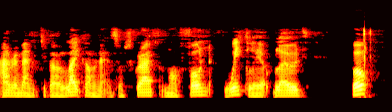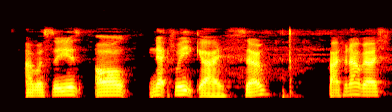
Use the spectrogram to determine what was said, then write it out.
And remember to go like, comment and subscribe for more fun weekly uploads. But I will see you all next week guys. So, bye for now guys.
